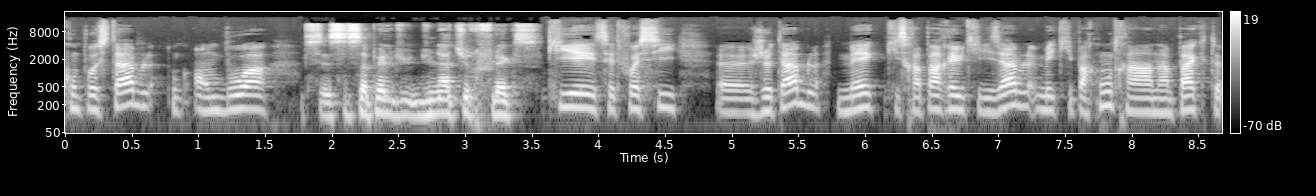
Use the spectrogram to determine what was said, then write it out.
compostable, donc en bois. Ça s'appelle du, du Natureflex. Qui est cette fois-ci euh, jetable, mais qui sera pas réutilisable, mais qui par contre a un impact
